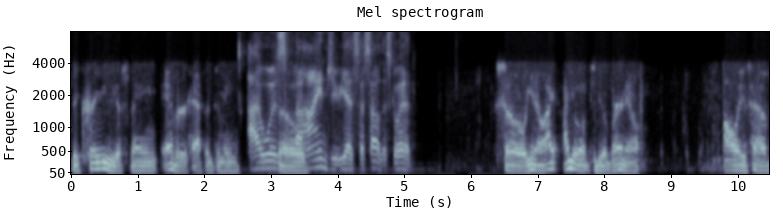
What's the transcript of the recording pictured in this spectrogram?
the craziest thing ever happened to me. I was so, behind you. Yes, I saw this. Go ahead. So, you know, I, I go up to do a burnout. I always have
